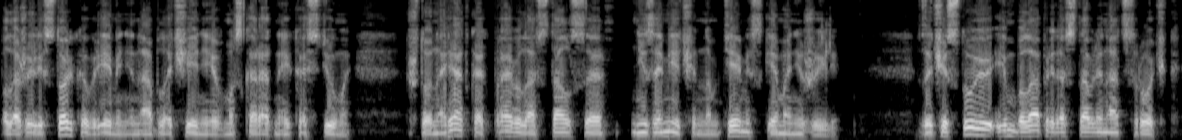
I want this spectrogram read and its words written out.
положили столько времени на облачение в маскарадные костюмы, что наряд, как правило, остался незамеченным теми, с кем они жили. Зачастую им была предоставлена отсрочка,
